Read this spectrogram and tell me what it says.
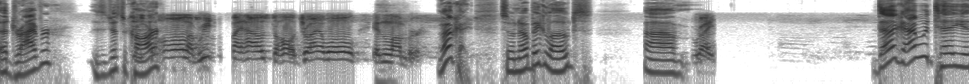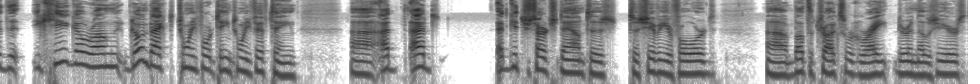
a driver? Is it just a car? Just haul. I'm reaching my house to haul drywall and lumber. Okay, so no big loads. Um, right. Doug, I would tell you that you can't go wrong. Going back to 2014, 2015, uh, I'd I'd I'd get your search down to to Chevy or Ford. Uh, both the trucks were great during those years.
